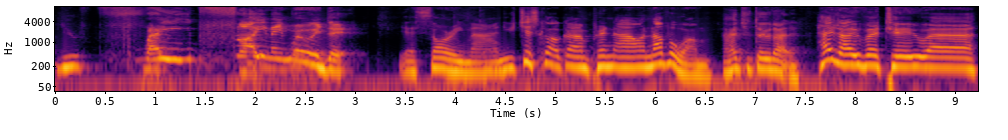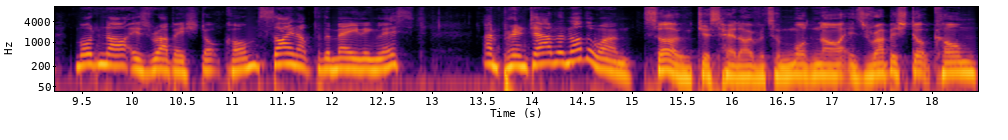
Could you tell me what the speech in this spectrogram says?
you've flame, flaming ruined it. Yeah, sorry, man. You just got to go and print out another one. How'd you do that then? Head over to uh, modernartisrubbish.com, sign up for the mailing list, and print out another one. So just head over to modernartisrubbish.com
